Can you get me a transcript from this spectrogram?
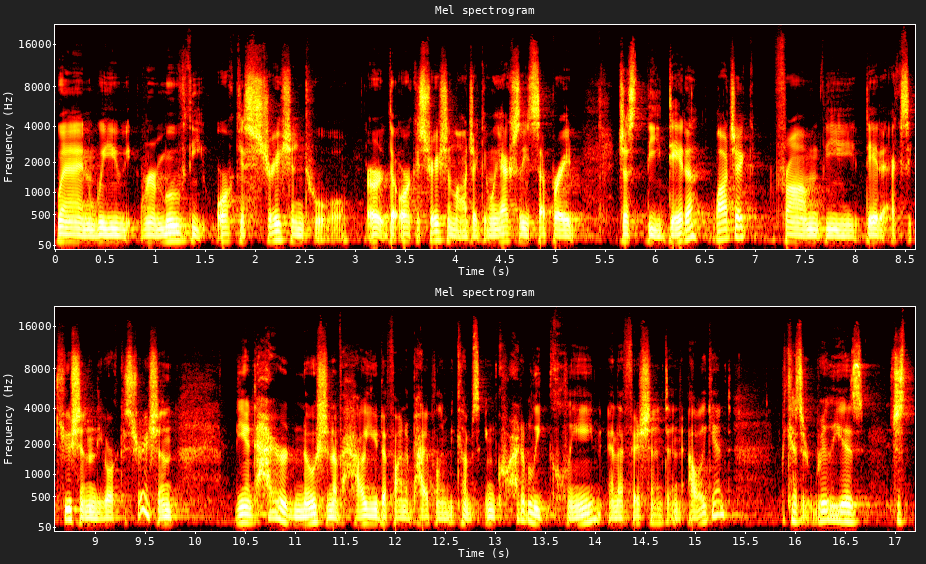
when we remove the orchestration tool or the orchestration logic and we actually separate just the data logic from the data execution, the orchestration, the entire notion of how you define a pipeline becomes incredibly clean and efficient and elegant because it really is just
